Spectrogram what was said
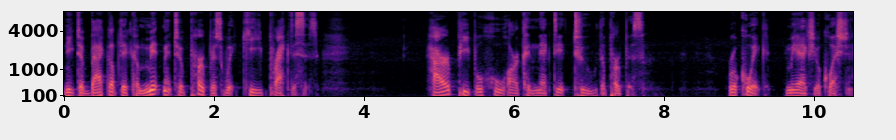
need to back up their commitment to purpose with key practices. hire people who are connected to the purpose. Real quick, let me ask you a question.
